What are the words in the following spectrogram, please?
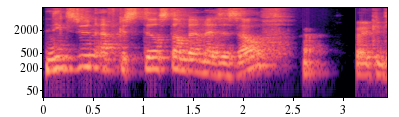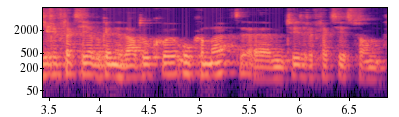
niks doen, even stilstaan bij mijzelf. Ja. Die reflectie heb ik inderdaad ook, eh, ook gemaakt. Um, de tweede reflectie is van,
